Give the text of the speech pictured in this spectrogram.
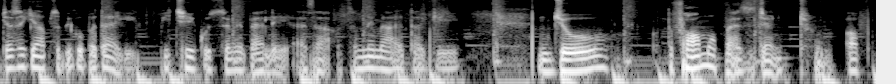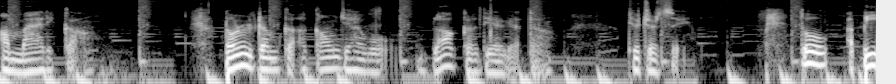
जैसे कि आप सभी को पता है कि पीछे कुछ समय पहले ऐसा सुनने में आया था कि जो the form of president of America Donald Trump का अकाउंट जो है वो ब्लॉक कर दिया गया था। ट्विटर से। तो अभी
